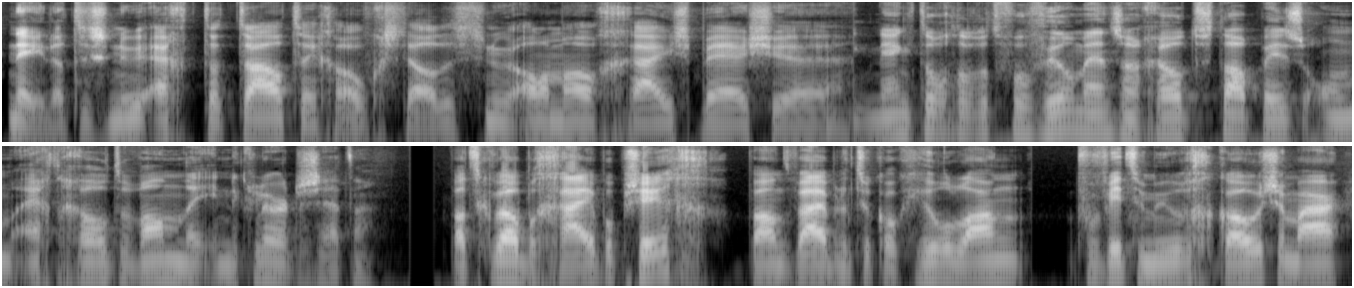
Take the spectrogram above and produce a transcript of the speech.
Nee, dat is nu echt totaal tegenovergesteld. Het is nu allemaal grijs, beige. Ik denk toch dat het voor veel mensen een grote stap is om echt grote wanden in de kleur te zetten. Wat ik wel begrijp op zich. Want wij hebben natuurlijk ook heel lang voor witte muren gekozen. Maar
